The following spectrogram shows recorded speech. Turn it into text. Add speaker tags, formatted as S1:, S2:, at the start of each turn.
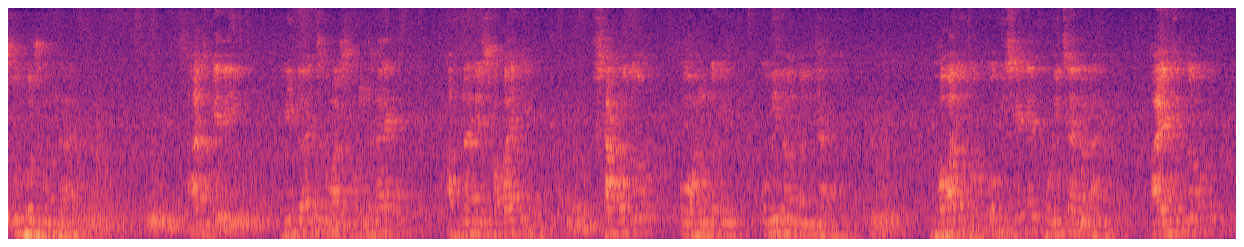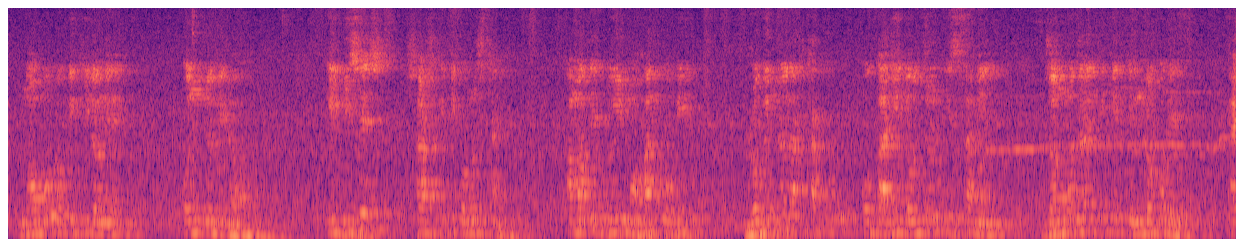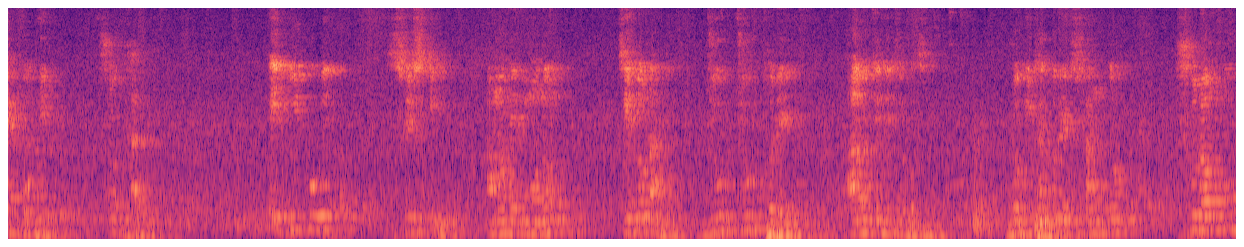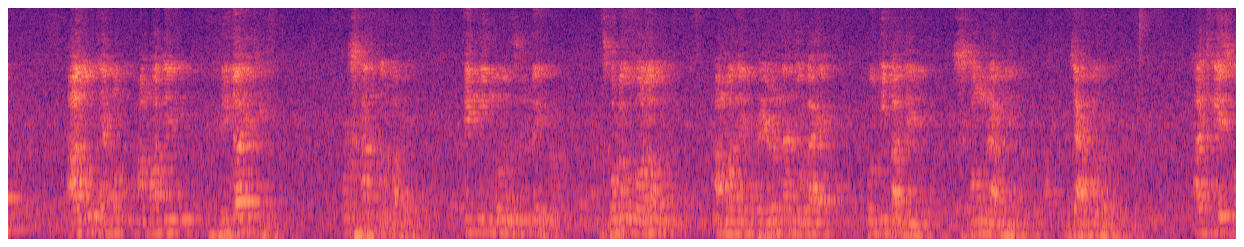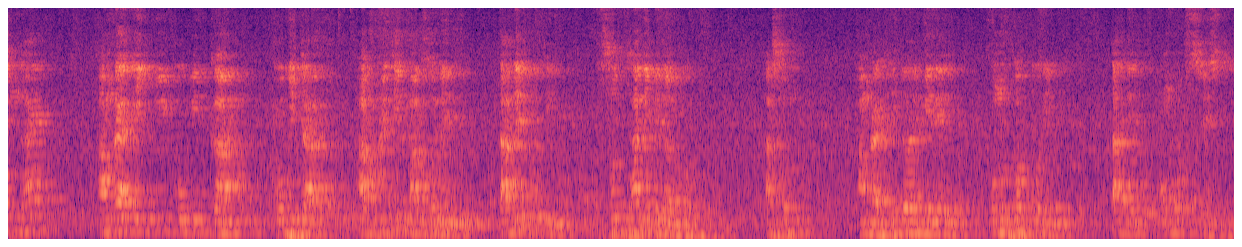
S1: শুভ সন্ধ্যা। আজকের এই হৃদয় ছোঁয়া সন্ধ্যায় আপনাদের সবাইকে স্বাগত ও আন্তরিক অভিনন্দন জানাই। ভবানীপুর অভিষেকের পরিচালনায় আয়োজিত নবরবি কিরণের অঞ্জলি রহ এই বিশেষ সাংস্কৃতিক অনুষ্ঠানে আমাদের দুই মহান কবি রবীন্দ্রনাথ ঠাকুর ও কাজী নজরুল ইসলামের জন্মজয়ন্তীকে কেন্দ্র করে এক গভীর শ্রদ্ধা এই দুই কবির সৃষ্টি আমাদের মনন চেতনায় যুগ যুগ ধরে আলো জেনে চলেছে। রবি ঠাকুরের শান্ত সুরম্য আলো যেমন আমাদের হৃদয়কে প্রশান্ত করে, তেমনি নজরুলের ঝোড়ো কলম আমাদের প্রেরণা যোগায় প্রতিবাদের সংগ্রামে জাগরণ। আজকে সন্ধ্যায় আমরা এই দুই কবির গান, কবিতা আবৃত্তির মাধ্যমে তাদের প্রতি শ্রদ্ধা নিবেদন করব। আসুন, আমরা হৃদয় মেলে অনুভব করি তাদের অমর সৃষ্টি।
